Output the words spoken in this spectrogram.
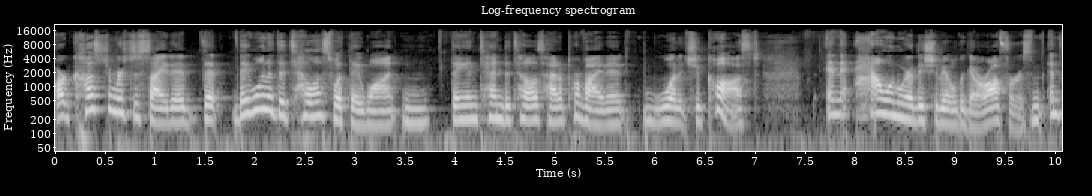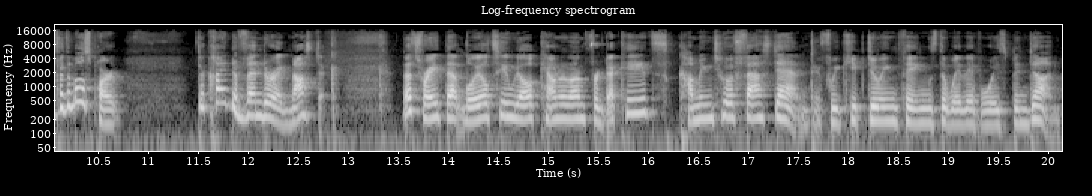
our customers decided that they wanted to tell us what they want and they intend to tell us how to provide it, what it should cost, and how and where they should be able to get our offers. And, for the most part, they're kind of vendor agnostic. That's right, that loyalty we all counted on for decades coming to a fast end if we keep doing things the way they've always been done.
